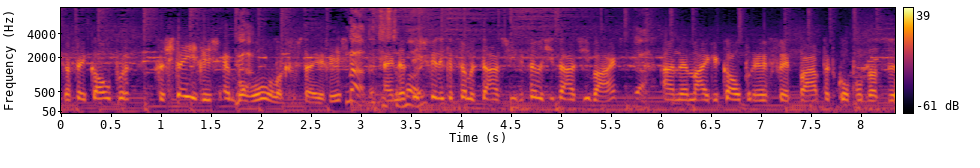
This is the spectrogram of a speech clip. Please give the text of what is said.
Café Koper gestegen is en behoorlijk gestegen is. Nou, dat is en dat mooi? is, vind ik, een felicitatie, een felicitatie waard aan uh, Maaike Koper en Fred Paap, het koppel dat eh,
